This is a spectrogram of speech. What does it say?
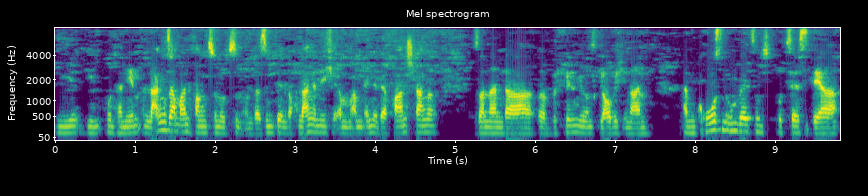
die die Unternehmen langsam anfangen zu nutzen. Und da sind wir noch lange nicht ähm, am Ende der Fahnenstange, sondern da äh, befinden wir uns, glaube ich, in einem einem großen Umwälzungsprozess, der,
